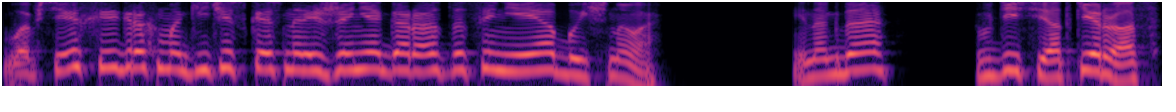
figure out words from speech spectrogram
во всех играх магическое снаряжение гораздо ценнее обычного. Иногда в десятки раз.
